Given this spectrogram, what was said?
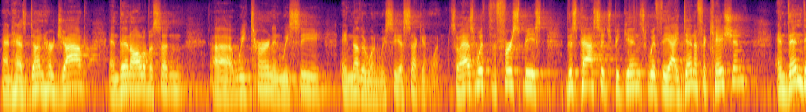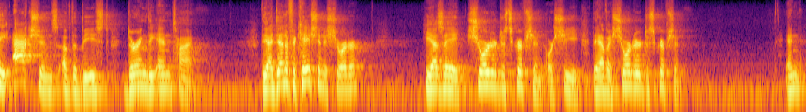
and has done her job. And then all of a sudden, uh, we turn and we see another one. We see a second one. So, as with the first beast, this passage begins with the identification and then the actions of the beast during the end time. The identification is shorter. He has a shorter description, or she. They have a shorter description. And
